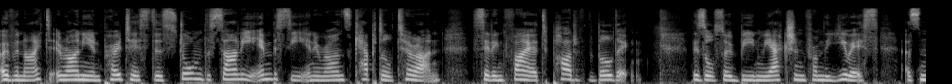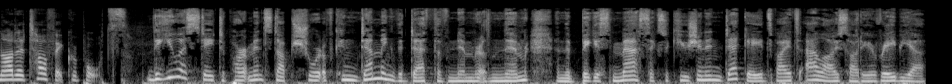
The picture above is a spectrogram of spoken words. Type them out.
Overnight, Iranian protesters stormed the Saudi embassy in Iran's capital, Tehran, setting fire to part of the building. There's also been reaction from the US, as Nada Tawfik reports. The US State Department stopped short of condemning the death of Nimr al-Nimr and the biggest mass execution in decades by its ally Saudi Arabia.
